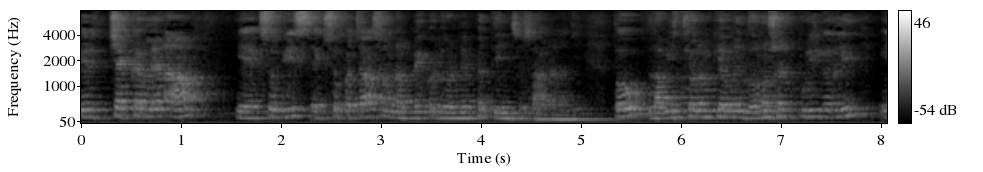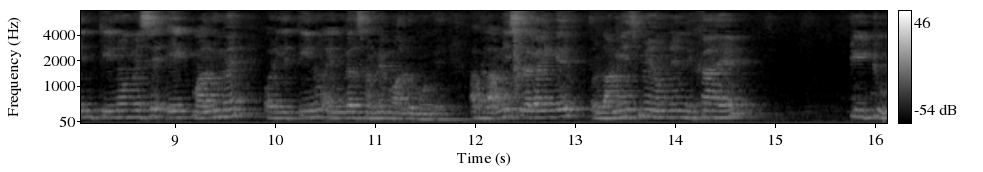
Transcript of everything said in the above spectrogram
फिर चेक कर लेना आप ये 120, 150 और 90 को जोड़ने पर 360 आना चाहिए। तो लामिस थ्योरम की हमने दोनों शर्त पूरी कर ली। इन तीनों में से एक मालूम है और ये तीनों एंगल्स हमें मालूम हो गए। अब लामिस लगाएँगे तो लामिस में हमने लिखा है T2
